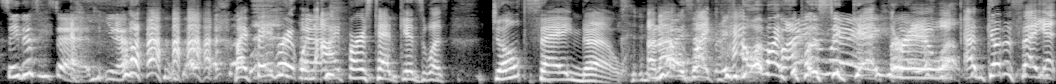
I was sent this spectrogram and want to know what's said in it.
say this instead, you know? My favorite when I first had kids was don't say no. And yeah, I was exactly. like, how am I Find supposed to get through? I'm gonna say it.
